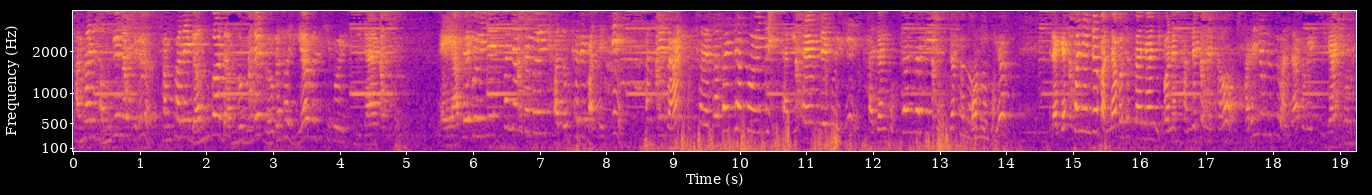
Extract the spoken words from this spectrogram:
강한 전기 에너지로 강판의 면과 면 부분을 녹여서 이어붙이고 있습니다. 네, 앞에 보이는 스폿용접은 자동차를 만들 때 한대당 9천에서 8천 포인트 이상이 사용되고 있는 가장 보편적인 용접 방법이고요. 이렇게 스턴 용접 만나보셨다면 이번엔 반대편에서 다른 용접도 만나보겠습니다.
